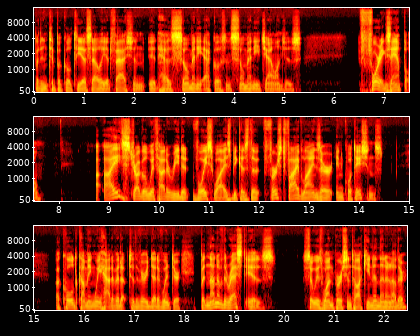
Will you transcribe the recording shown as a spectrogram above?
But in typical T.S. Eliot fashion, it has so many echoes and so many challenges for example, I struggle with how to read it voice wise because the first five lines are in quotations. A cold coming we had of it up to the very dead of winter, but none of the rest is. So is one person talking and then another?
